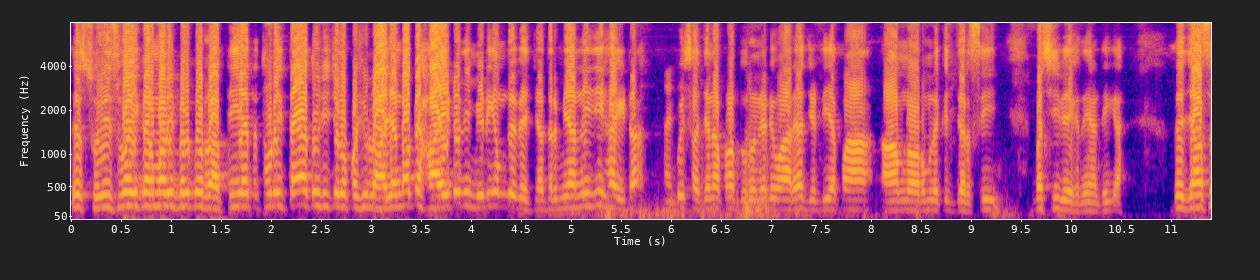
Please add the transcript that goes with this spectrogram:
ਤੇ ਸੂਈ ਸਵਾਈ ਕਰਮ ਵਾਲੀ ਬਿਲਕੁਲ ਰਾਤੀ ਹੈ ਤੇ ਥੋੜੀ ਤਹਿ ਤੁਜੀ ਚਲੋ ਪਸ਼ੂ ਲਾ ਜਾਂਦਾ ਤੇ ਹਾਈਟ ਇਹਦੀ ਮੀਡੀਅਮ ਦੇ ਵਿੱਚ ਆ ਦਰਮਿਆਨੀ ਜੀ ਹਾਈਟ ਆ। ਕੋਈ ਸੱਜਣ ਆਪਣਾ ਦੂਰੋਂ ਨੇੜੇ ਆ ਰਿਹਾ ਜਿੱਡੀ ਆਪਾਂ ਆਮ ਨਾਰਮਲ ਇੱਕ ਜਰਸੀ ਬੱਚੀ ਵੇਖਦੇ ਆ ਠੀਕ ਆ। ਤੇ ਜਸ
